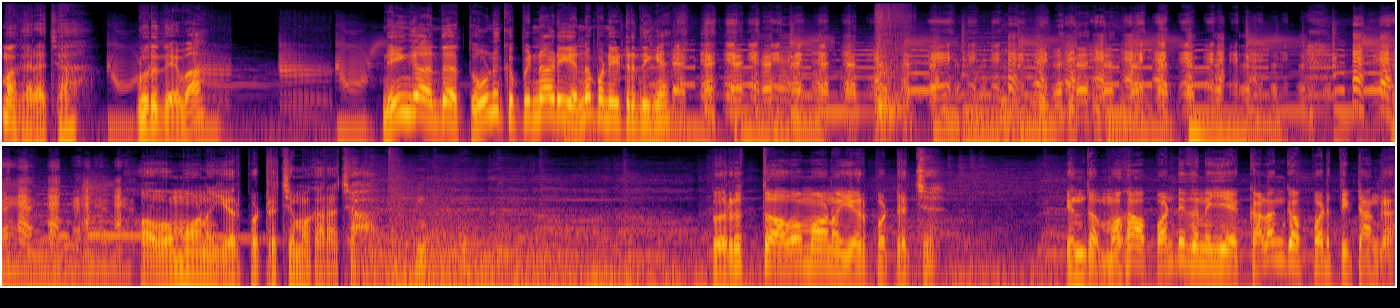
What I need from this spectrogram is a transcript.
மகாராஜா குருதேவா நீங்க அந்த தூணுக்கு பின்னாடி என்ன பண்ணிட்டு இருந்தீங்க? அவமானம் ஏற்பட்டுருச்சு மகாராஜா. பெருத்த அவமானம் ஏற்பட்டுருச்சு. இந்த மகா பண்டிதனையே களங்கப்படுத்திட்டாங்க.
